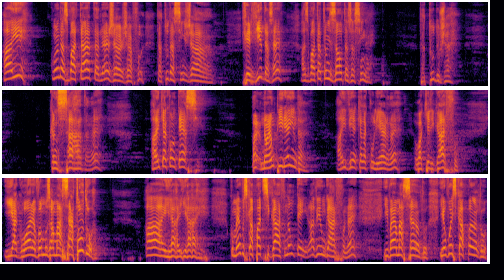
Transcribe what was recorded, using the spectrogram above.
Aí, quando as batatas, né, já já tá tudo assim já fervidas, né? As batatas estão exaltas assim, né? Está tudo já cansada, né? Aí o que acontece? Não é um pire ainda. Aí vem aquela colher, né? Ou aquele garfo. E agora vamos amassar tudo. Ai, ai, ai. Como é que eu vou escapar desse garfo? Não tem. Lá vem um garfo, né? E vai amassando. E eu vou escapando.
